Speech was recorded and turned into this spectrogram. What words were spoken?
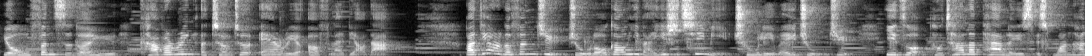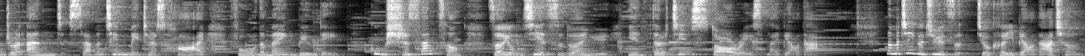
用分词短语 covering a total area of 来表达。把第二个分句主楼高一百一十七米处理为主句，译作 Potala Palace is one hundred and seventeen meters high for the main building，共十三层，则用介词短语 in thirteen stories 来表达。那么这个句子就可以表达成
